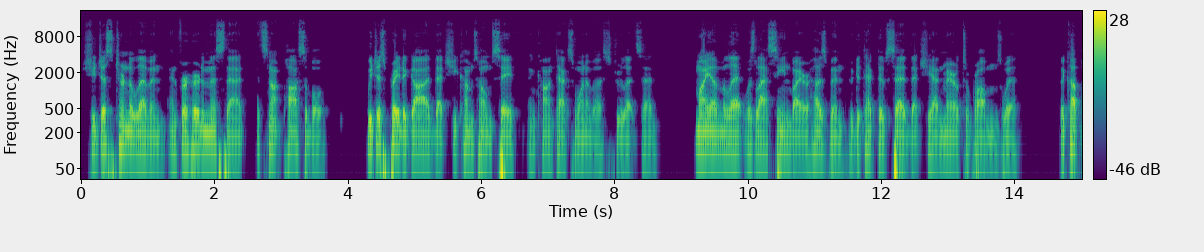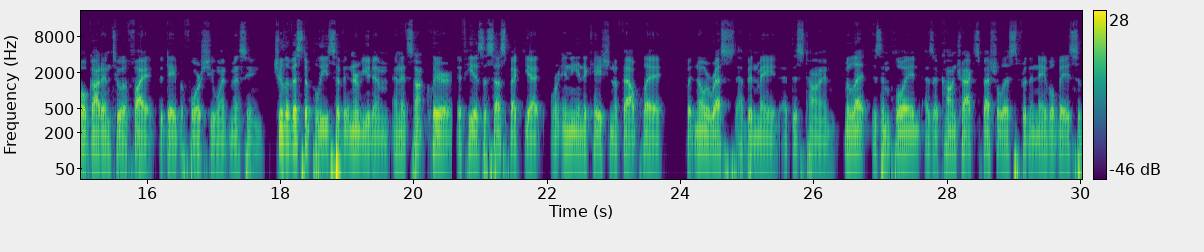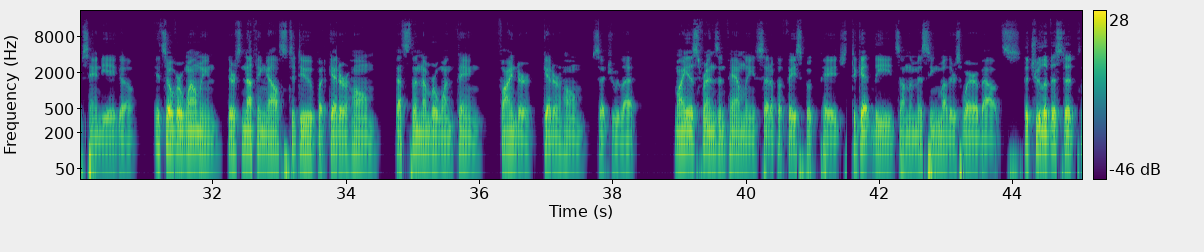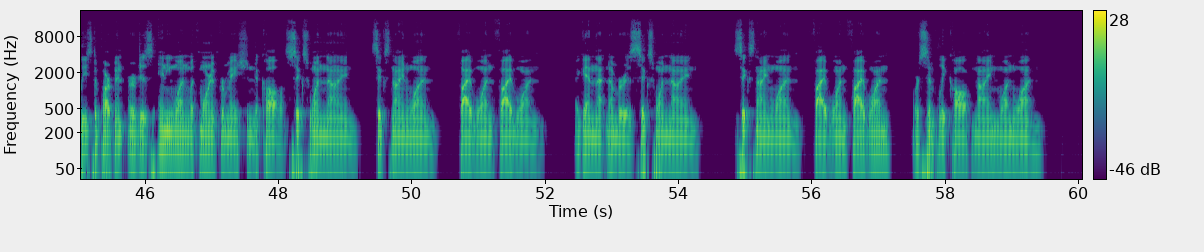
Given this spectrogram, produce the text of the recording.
She just turned 11, and for her to miss that, it's not possible. We just pray to God that she comes home safe and contacts one of us, Droulet said. Maya Millete was last seen by her husband, who detectives said that she had marital problems with. The couple got into a fight the day before she went missing. Chula Vista police have interviewed him, and it's not clear if he is a suspect yet or any indication of foul play, but no arrests have been made at this time. Millete is employed as a contract specialist for the naval base of San Diego. It's overwhelming. There's nothing else to do but get her home. That's the number one thing. Find her, get her home, said Droulet. Maya's friends and family set up a Facebook page to get leads on the missing mother's whereabouts. The Chula Vista Police Department urges anyone with more information to call 619 691 5151. Again, that number is 619 691 5151 or simply call 911.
